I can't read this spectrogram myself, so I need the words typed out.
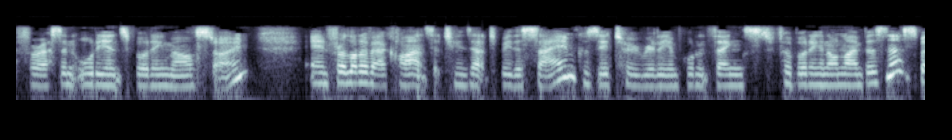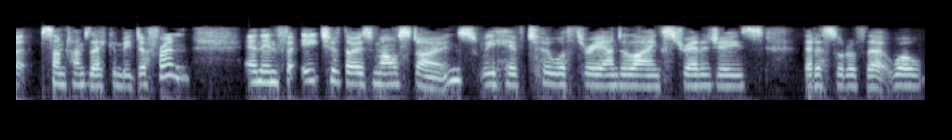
for us an audience building milestone. And for a lot of our clients, it turns out to be the same because they're two really important things for building an online business, but sometimes they can be different. And then for each of those milestones, we have two or three underlying strategies that are sort of that, well,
